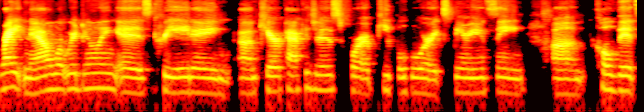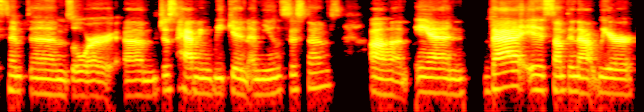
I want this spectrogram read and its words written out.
right now, what we're doing is creating um, care packages for people who are experiencing um, COVID symptoms or um, just having weakened immune systems. Um, and that is something that we're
